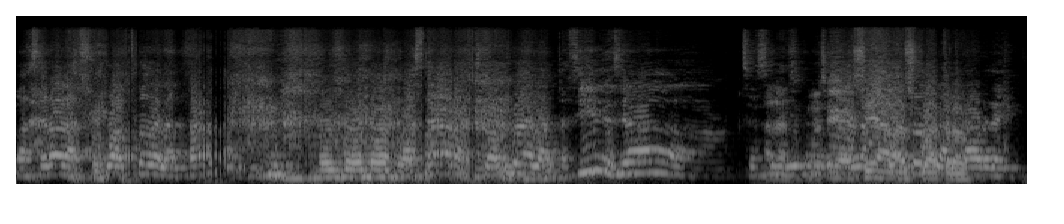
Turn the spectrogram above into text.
Va a ser a las 4 de la tarde. Va a ser a las 4 de la tarde. Sí, decía. César, A las yo creo cuatro. que Sí, a las 4 de la tarde.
